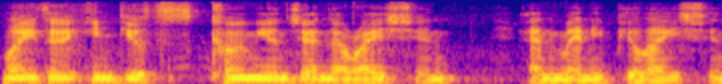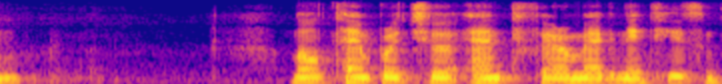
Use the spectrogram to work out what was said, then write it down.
laser-induced skyrmion generation and manipulation, low temperature antiferromagnetism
